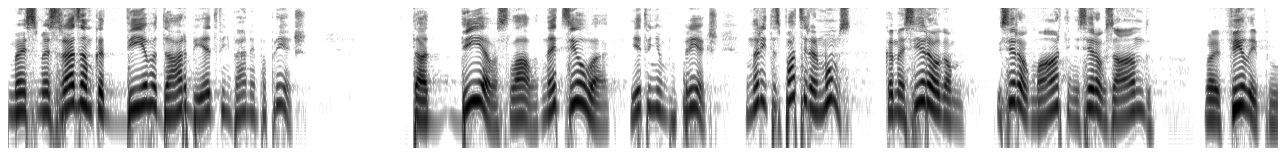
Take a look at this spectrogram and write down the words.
mēs, mēs redzam, ka Dieva darbi iet viņu bērniem pa priekšu. Tā Dieva slava, ne cilvēku, iet viņam pa priekšu. Un arī tas pats ir ar mums, kad mēs ieraugam, es ieraugu Mārtiņu, es ieraugu Zandu, vai Filipu,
